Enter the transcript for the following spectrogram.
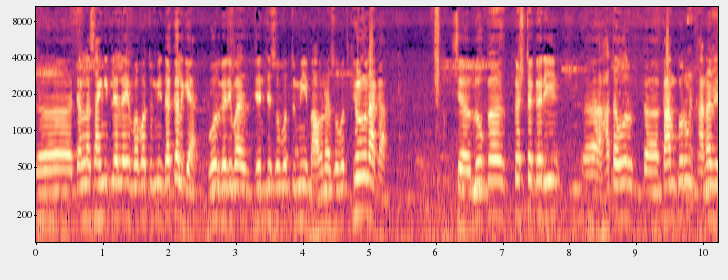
तर त्यांना सांगितलेलं आहे बाबा तुम्ही दखल घ्या. गोरगरीबा जनतेसोबत तुम्ही भावनासोबत खेळू नका. लोक कष्टकरी हातावर क- काम करून खाणारे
